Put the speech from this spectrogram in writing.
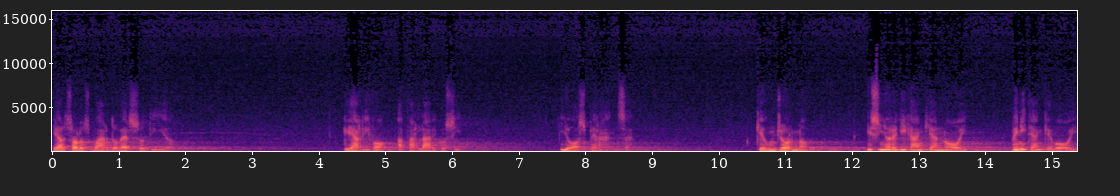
e alzò lo sguardo verso Dio e arrivò a parlare così. Io ho speranza che un giorno il Signore dica anche a noi, venite anche voi,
